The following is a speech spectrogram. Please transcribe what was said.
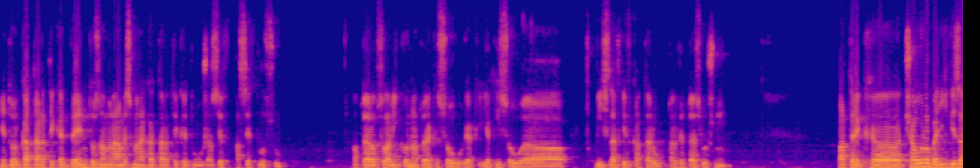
je to Qatar ticket win, to znamená, my jsme na Qatar ticketu už asi, asi v plusu. A to je docela výkon na to, jaký jsou, jak, jaký jsou uh, výsledky v Kataru, takže to je slušný. Patrik, uh, čau Robe, díky za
